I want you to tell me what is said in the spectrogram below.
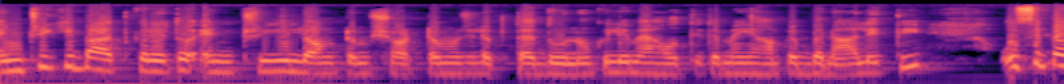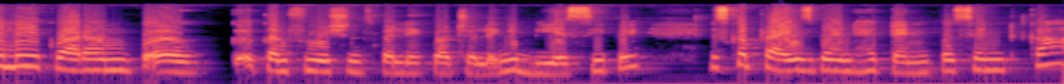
एंट्री की बात करें तो entry long term short term मुझे लगता सकता है दोनों के लिए मैं होती तो मैं यहाँ पे बना लेती। उससे पहले एक बार हम कंफर्मेशन पहले एक बार चलेंगे बीएससी पे। इसका प्राइस बैंड है टेन का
